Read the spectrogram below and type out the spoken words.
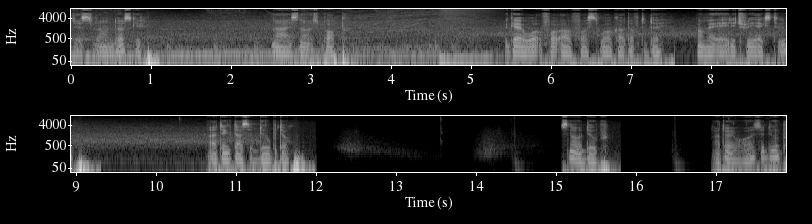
Just Lewandowski. Nah, it's not. It's Pop. We get what for our first workout of the day from a 83x2. I think that's a dupe though. It's not a dupe. I thought it was a dupe.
